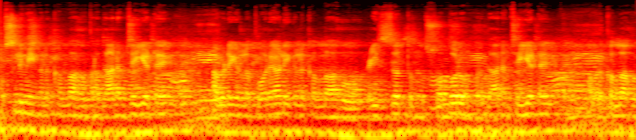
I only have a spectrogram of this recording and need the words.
മുസ്ലിമീങ്ങൾക്ക് അള്ളാഹു പ്രദാനം ചെയ്യട്ടെ. അവിടെയുള്ള പോരാളികൾക്ക് അള്ളാഹു ഇസ്സത്തും സ്വബറും പ്രദാനം ചെയ്യട്ടെ. അവർക്ക് അള്ളാഹു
